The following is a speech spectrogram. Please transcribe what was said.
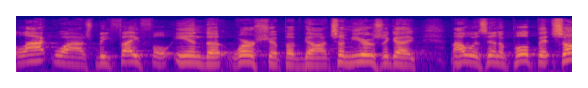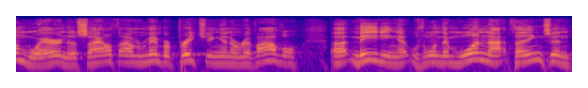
likewise be faithful in the worship of God. Some years ago, I was in a pulpit somewhere in the South. I remember preaching in a revival uh, meeting. It was one of them one night things, and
